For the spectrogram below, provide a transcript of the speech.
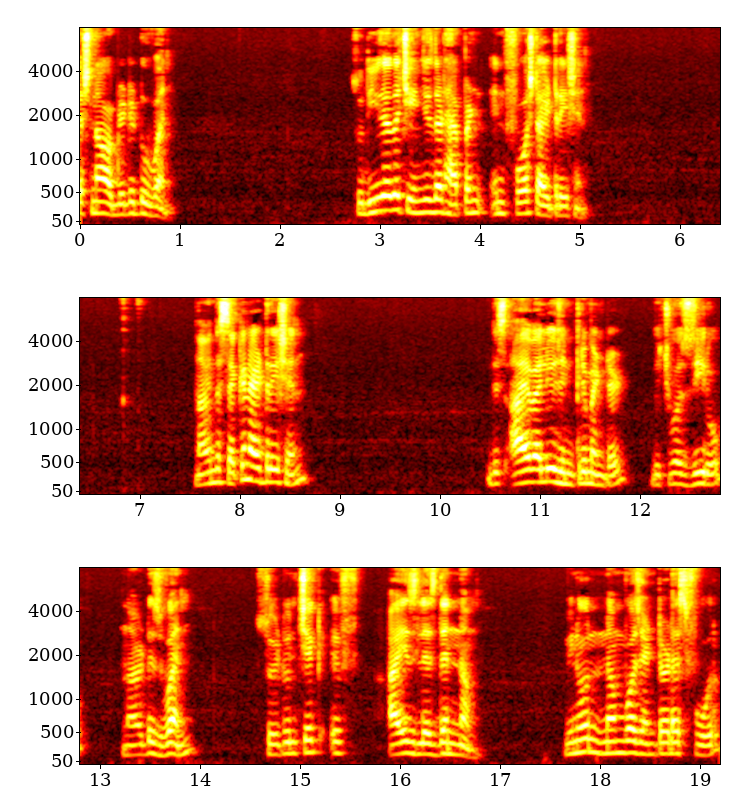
just now updated to 1 so these are the changes that happened in first iteration. Now in the second iteration this i value is incremented which was 0 now it is 1 so it will check if i is less than num. We know num was entered as 4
